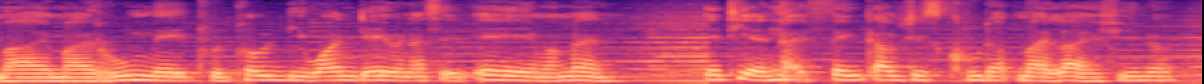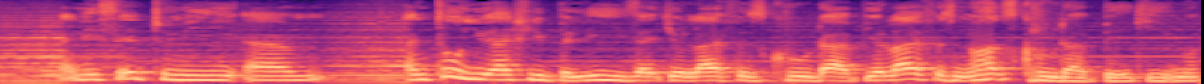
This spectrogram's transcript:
my, my roommate would probably be one day when I said, hey, my man, Etienne, I think I've just screwed up my life, you know. And he said to me, um, until you actually believe that your life is screwed up, your life is not screwed up, Bheki, you know.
